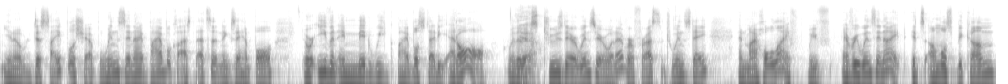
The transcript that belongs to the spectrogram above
you know, discipleship. Wednesday night Bible class, that's an example, or even a midweek Bible study at all whether yeah. it's Tuesday or Wednesday or whatever. For us, it's Wednesday, and my whole life, we've every Wednesday night, it's almost become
